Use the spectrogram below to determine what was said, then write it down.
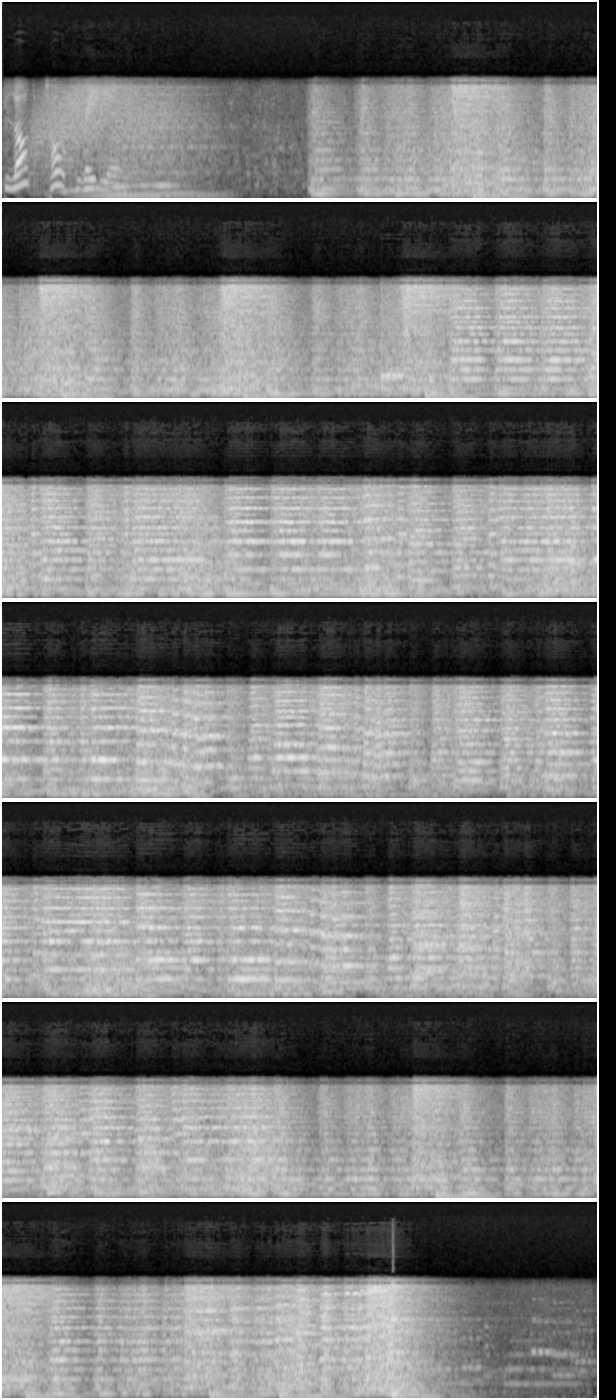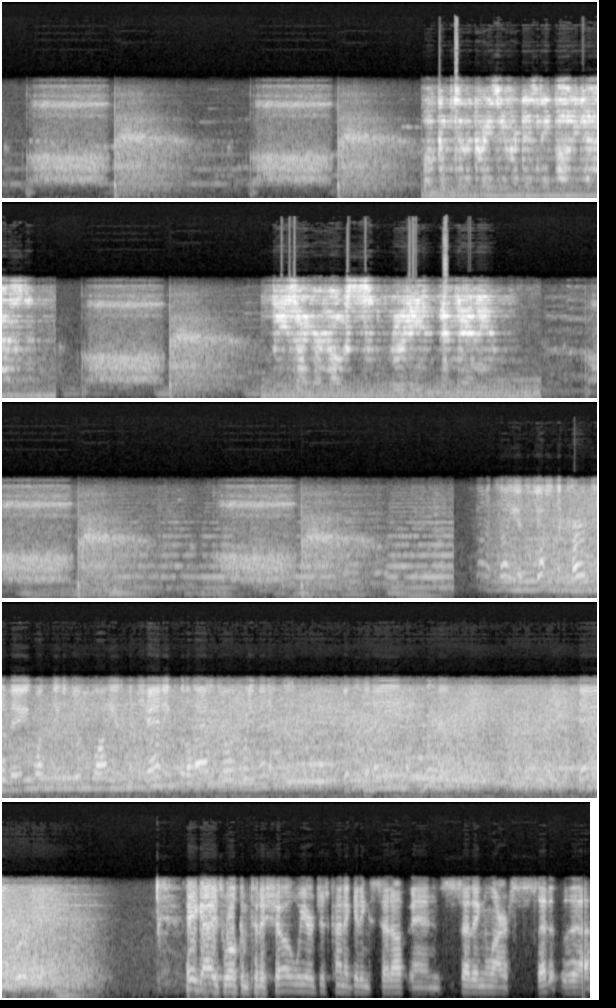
Blog Talk Radio. Just occurred to me what the student body has been chanting for the last two or three minutes. It's the name Ruben. Dan Ruben. Hey guys, welcome to the show. We are just kind of getting set up and setting our set uh,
